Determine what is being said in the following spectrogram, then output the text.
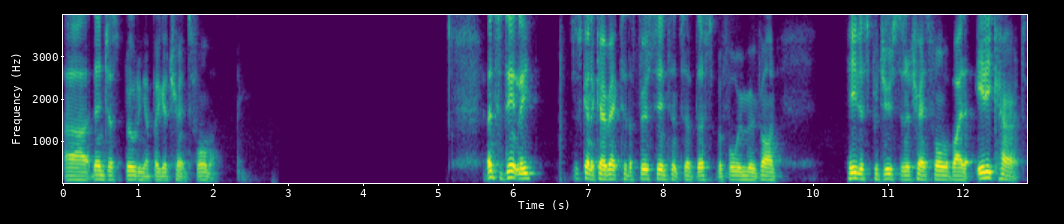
uh, than just building a bigger transformer. Incidentally, just going to go back to the first sentence of this before we move on. Heat is produced in a transformer by the eddy current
